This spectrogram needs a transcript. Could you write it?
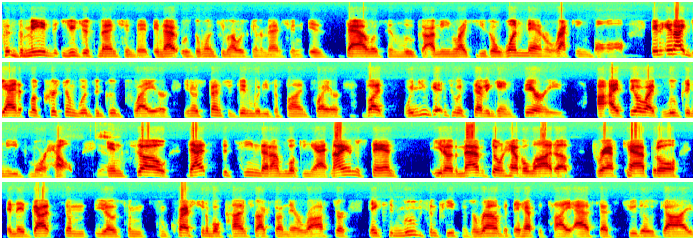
To, to, me, that you just mentioned it, and that was the one team I was going to mention is Dallas and Luka. I mean, like he's a one man wrecking ball, and and I get it. Look, Christian Wood's a good player. You know, Spencer Dinwiddie's a fine player, but when you get into a seven game series, I, I feel like Luka needs more help, yeah. and so that's the team that I'm looking at. And I understand, you know, the Mavs don't have a lot of draft capital and they've got some you know some some questionable contracts on their roster they can move some pieces around but they have to tie assets to those guys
